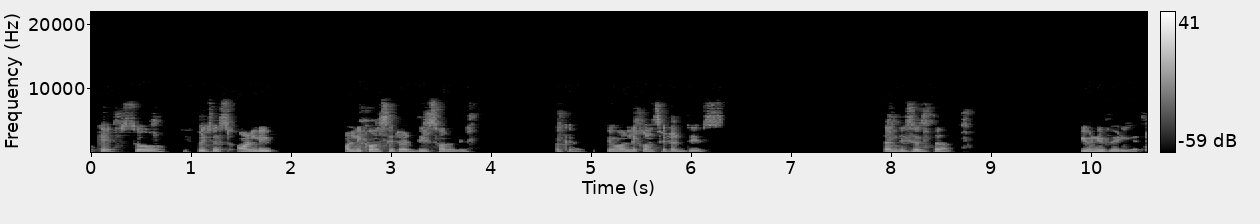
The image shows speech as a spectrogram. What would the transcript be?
Okay, so if you just only only consider this only, okay, if you only consider this, then this is the univariate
